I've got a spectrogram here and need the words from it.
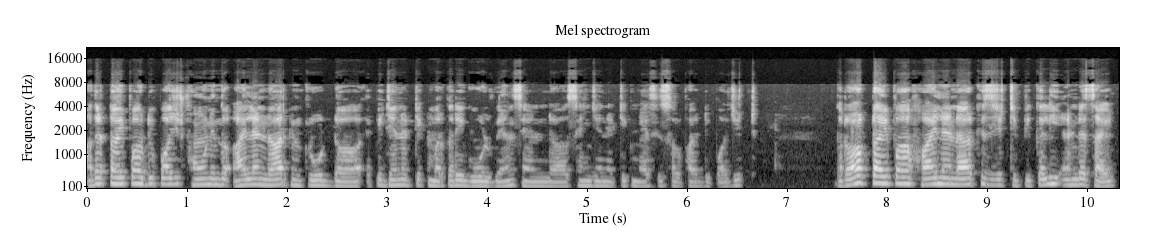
Other type of deposit found in the island arc include uh, epigenetic mercury gold veins and uh, syngenetic massive sulfide deposit. The rock type of island arc is typically andesite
